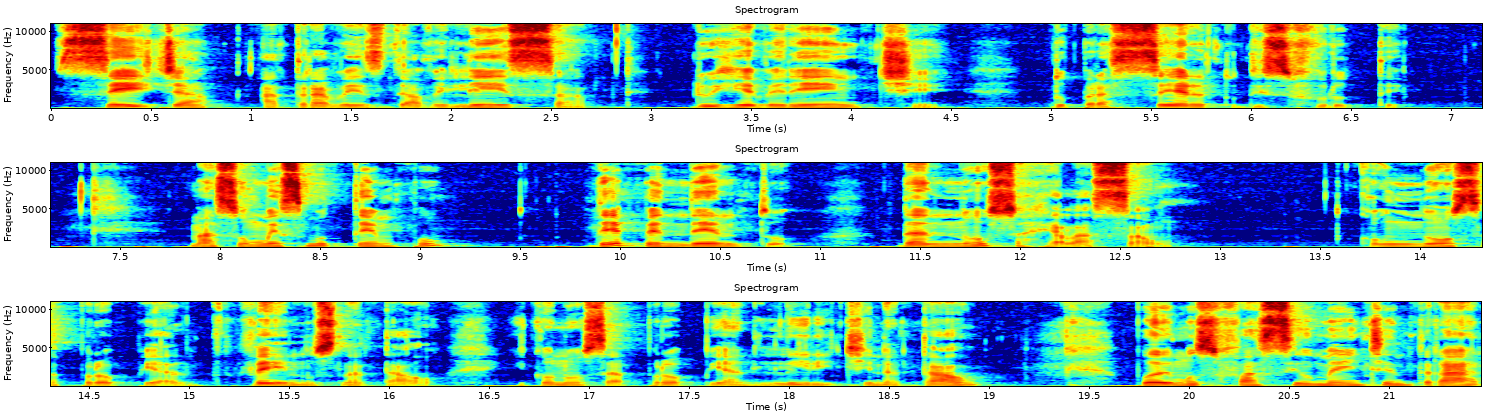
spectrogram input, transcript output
seja através da beleza, do irreverente, do prazer, do desfrute. Mas ao mesmo tempo, dependendo da nossa relação com nossa própria Vênus natal e com nossa própria Lilith natal, podemos facilmente entrar,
